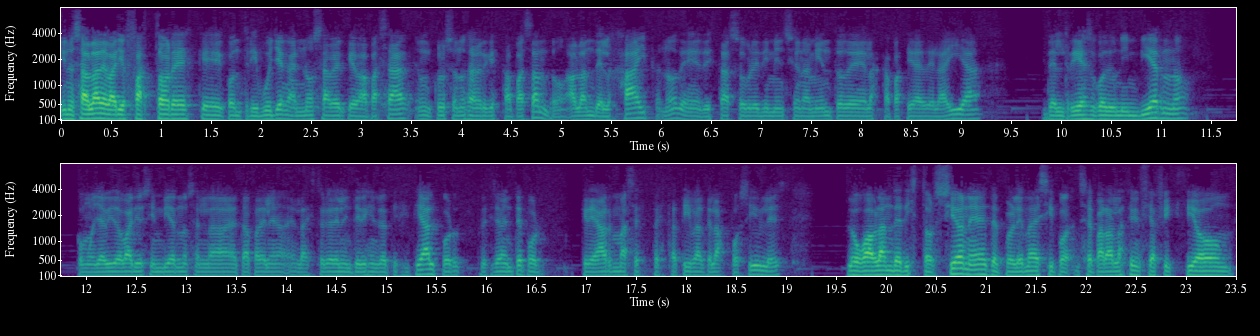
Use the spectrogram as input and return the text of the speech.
Y nos habla de varios factores que contribuyen a no saber qué va a pasar, incluso no saber qué está pasando. Hablan del hype, ¿no? de, este sobredimensionamiento de las capacidades de la IA, del riesgo de un invierno, como ya ha habido varios inviernos en la etapa de la, en la historia de la inteligencia artificial, por, precisamente por crear más expectativas de las posibles. Luego hablan de distorsiones, del problema de separar la ciencia ficción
